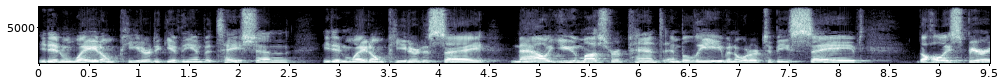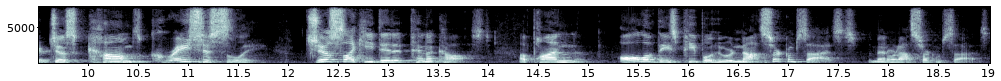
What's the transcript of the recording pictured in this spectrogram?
He didn't wait on Peter to give the invitation. He didn't wait on Peter to say, Now you must repent and believe in order to be saved. The Holy Spirit just comes graciously, just like he did at Pentecost, upon all of these people who were not circumcised. The men were not circumcised.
